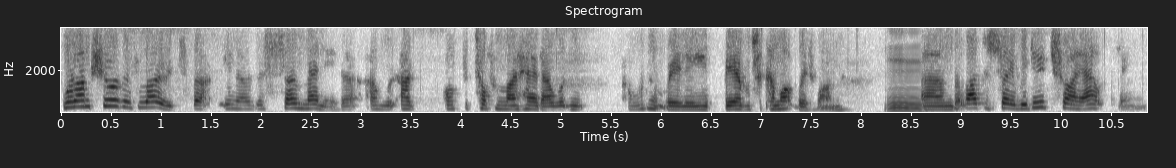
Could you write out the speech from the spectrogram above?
Well, I'm sure there's loads, but you know, there's so many that I would, I, off the top of my head, I wouldn't, I wouldn't really be able to come up with one. Mm. Um, but like I say, we do try out things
